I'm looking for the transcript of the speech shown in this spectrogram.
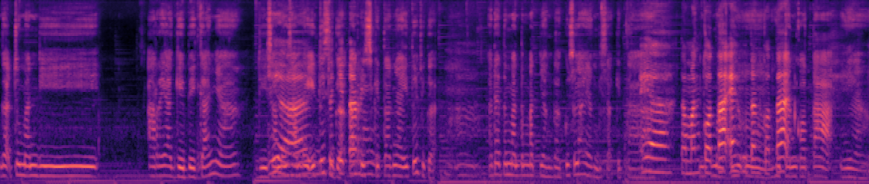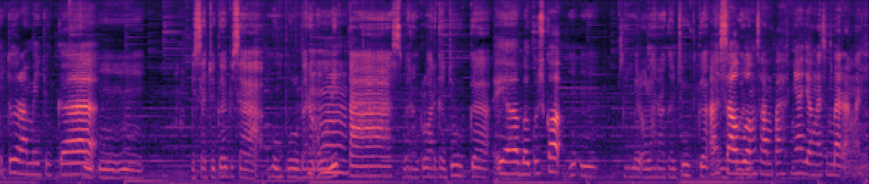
nggak cuman di area GBK-nya di Iya, samping-samping itu di juga kan di sekitar- sekitarnya itu juga Mm-mm. ada tempat-tempat yang bagus lah yang bisa kita Iya, taman kota eh hutan kota hutan kota iya itu rame juga. Mm-mm. bisa juga bisa ngumpul bareng Mm-mm. komunitas bareng keluarga juga Iya, bagus kok. Mm-mm. sambil olahraga juga Asal buang sampahnya jangan sembarangan.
